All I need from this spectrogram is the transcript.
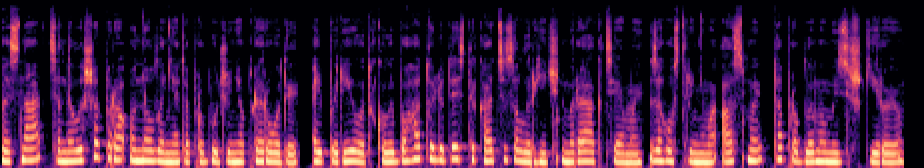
Весна це не лише пора оновлення та пробудження природи, а й період, коли багато людей стикаються з алергічними реакціями, загостреннями астми та проблемами зі шкірою.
